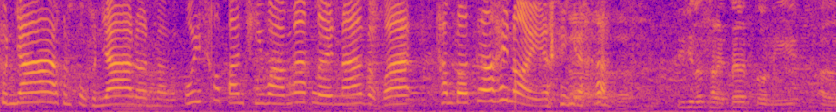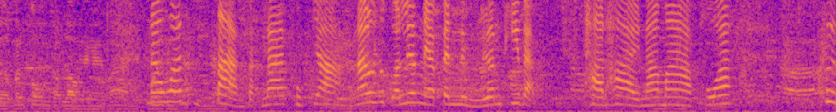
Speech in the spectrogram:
คุณย่าคุณปู่คุณย่าเดินมาแบบอุ้ยชอบปานชีวามากเลยนะ แบบว่าทำเบอร์เกอร์ให้หน่อยอะไรเงี้ยค่ะเออจริงๆแล้วคาแรคเตอร์ตัวนี้เออมันตรงกับเรายังไงบ้างน่าว่าต่างจากหน้าทุกอย่าง น่ารู้สึกว่าเรื่องเนี้ยเป็นหนึ่งเรื่องที่แบบท้าทายหน้ามาก เพราะว่าคือ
